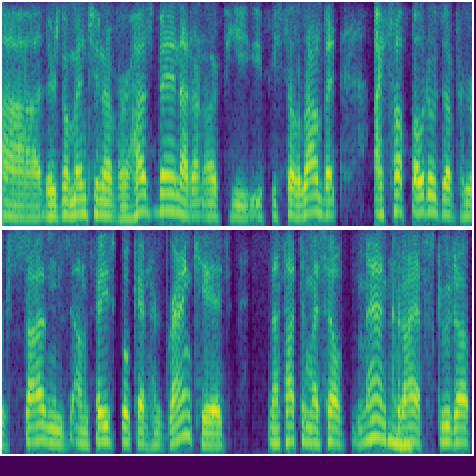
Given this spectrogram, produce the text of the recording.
uh, there's no mention of her husband. I don't know if he if he's still around, but I saw photos of her sons on Facebook and her grandkids, and I thought to myself, man, could mm. I have screwed up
